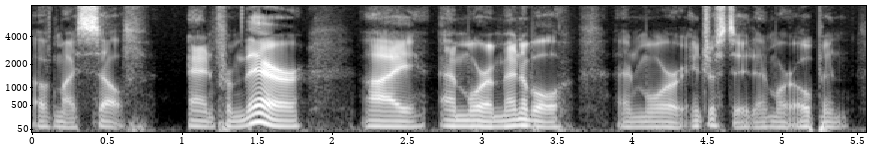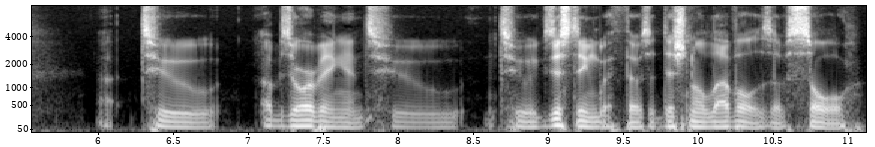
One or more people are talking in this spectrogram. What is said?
of myself. And from there, I am more amenable and more interested and more open uh, to absorbing and to to existing with those additional levels of soul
